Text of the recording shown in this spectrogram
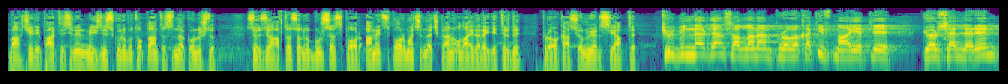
Bahçeli Partisi'nin meclis grubu toplantısında konuştu. Sözü hafta sonu Bursa Spor, Ahmet Spor maçında çıkan olaylara getirdi, provokasyon uyarısı yaptı. Türbünlerden sallanan provokatif mahiyetli görsellerin,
